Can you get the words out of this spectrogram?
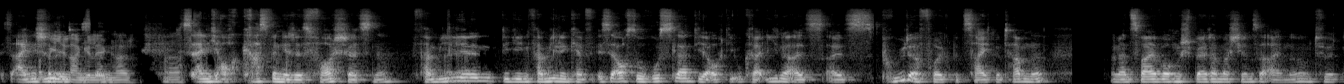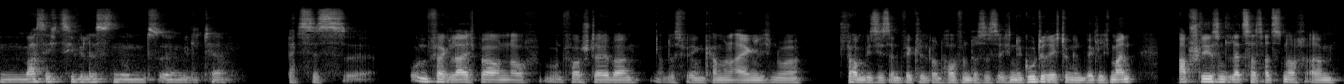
ist eigentlich Familienangelegenheit. Ja. Ist eigentlich auch krass, wenn du dir das vorstellst, ne? Familien, ja. die gegen Familien kämpfen. Ist ja auch so Russland, die ja auch die Ukraine als, als Brüdervolk bezeichnet haben, ne? Und dann zwei Wochen später marschieren sie ein, ne? Und töten massig Zivilisten und äh, Militär. Es ist äh, unvergleichbar und auch unvorstellbar. Und deswegen kann man eigentlich nur schauen, wie sich es entwickelt und hoffen, dass es sich in eine gute Richtung entwickelt. Ich meine, abschließend, letzter Satz noch, ähm,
